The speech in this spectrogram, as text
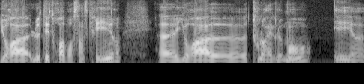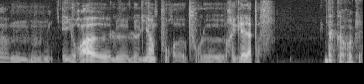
Il y aura le T3 pour s'inscrire, euh, il y aura euh, tout le règlement et, et il y aura le, le lien pour, pour le régler la PAF. D'accord, ok.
